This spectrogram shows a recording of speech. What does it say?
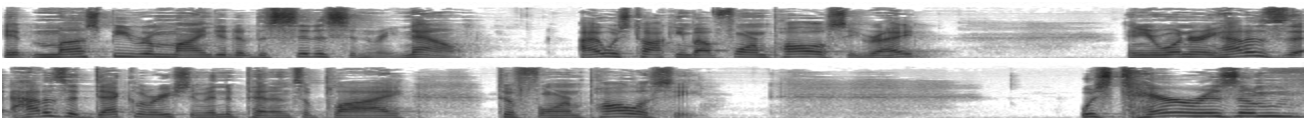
It must be reminded of the citizenry. Now, I was talking about foreign policy, right? And you're wondering, how does the, how does the Declaration of Independence apply to foreign policy? Was terrorism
